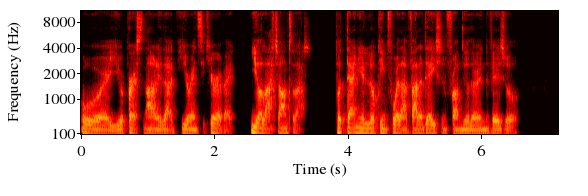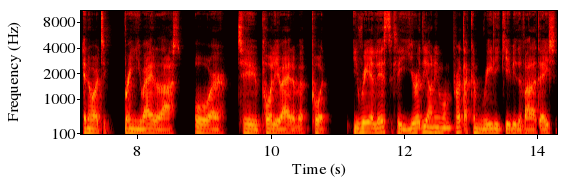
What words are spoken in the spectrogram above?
or your personality that you're insecure about, you'll latch onto that. But then you're looking for that validation from the other individual in order to bring you out of that or to pull you out of it. But realistically, you're the only one that can really give you the validation.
